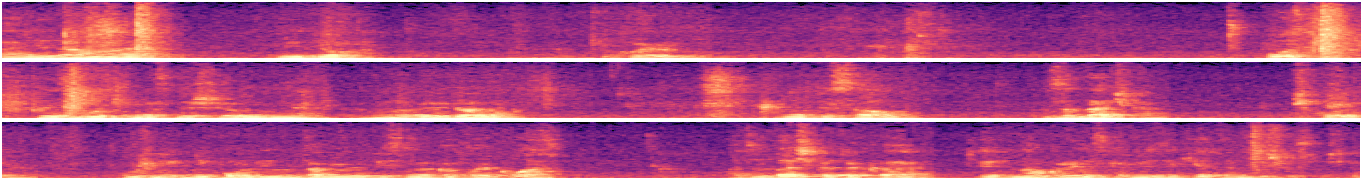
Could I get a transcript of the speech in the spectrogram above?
Недавно видел такой пост в Фейсбуке, насмешил меня. Ну, ребенок написал задачка школьная. Уже не, не помню, там не написано какой класс, а задачка такая. И на украинском языке там пишется все.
